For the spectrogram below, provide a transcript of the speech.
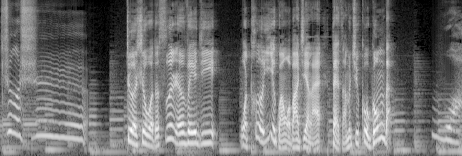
这是，这是我的私人飞机，我特意管我爸借来，带咱们去故宫的。哇，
